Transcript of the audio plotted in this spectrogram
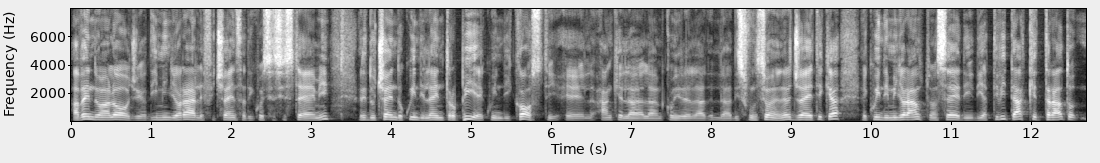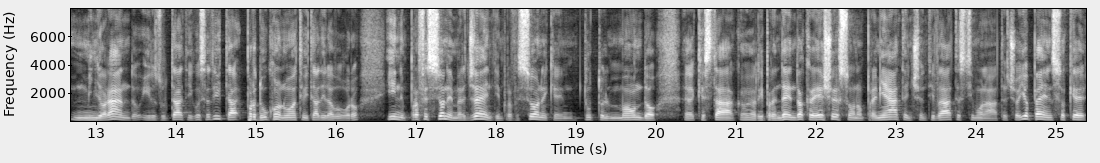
avendo una logica di migliorare l'efficienza di questi sistemi, riducendo quindi le entropie, quindi i costi e anche la, la, la, la disfunzione energetica e quindi migliorando tutta una serie di, di attività che tra l'altro migliorando i risultati di queste attività producono nuove attività di lavoro in professioni emergenti, in professioni che in tutto il mondo eh, che sta eh, riprendendo a crescere sono premiate, incentivate, stimolate. Cioè io penso che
